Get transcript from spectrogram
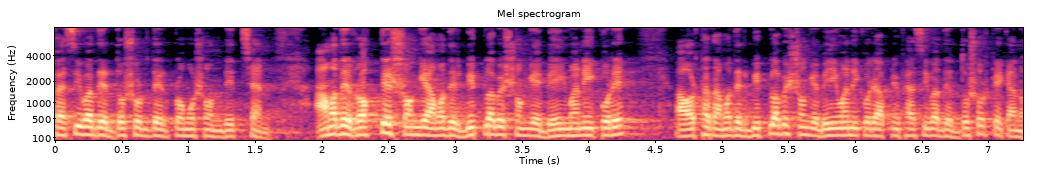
ফ্যাসিবাদের দোসরদের প্রমোশন দিচ্ছেন? আমাদের রক্তের সঙ্গে, আমাদের বিপ্লবের সঙ্গে বেইমানি করে, অর্থাৎ আমাদের বিপ্লবের সঙ্গে বেইমানি করে আপনি ফ্যাসিবাদের দোসরকে কেন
